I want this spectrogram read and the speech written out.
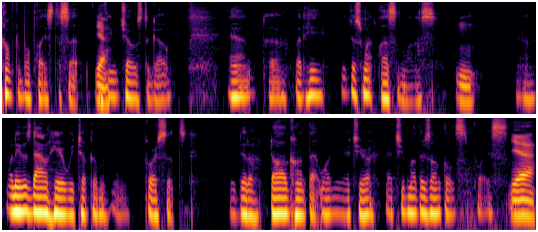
comfortable place to sit Yeah. if he chose to go. And uh, but he he just went less and less. Hmm. Uh, when he was down here, we took him, and of course, it's we did a dog hunt that one year at your at your mother's uncle's place. Yeah.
